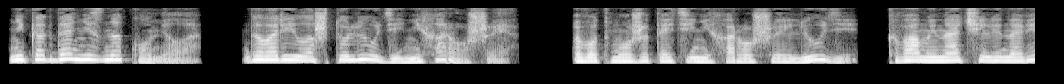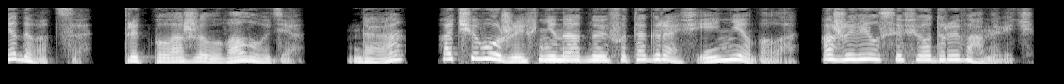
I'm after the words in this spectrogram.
никогда не знакомила. Говорила, что люди нехорошие. Вот, может, эти нехорошие люди к вам и начали наведываться, предположил Володя. Да? А чего же их ни на одной фотографии не было? Оживился Федор Иванович.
